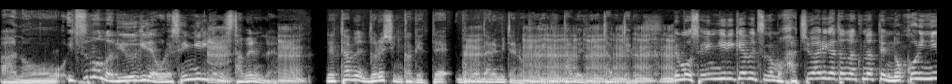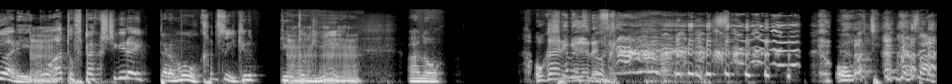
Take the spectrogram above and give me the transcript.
あの、いつもの流儀で俺千切りキャベツ食べるんだよ。うん。で、食べ、ドレッシングかけて、ごまだれみたいなのかけて食べてる、食べてる。で、もう千切りキャベツがもう8割方なくなって、残り2割、もうあと2口ぐらいいったらもうカツいけるっていう時に、あの、おかわりいかがですか？おばちゃんがさ、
